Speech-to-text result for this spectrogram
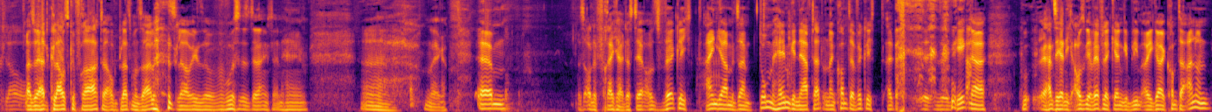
Klaus. Also er hat Klaus gefragt, da auf dem Platz, man sah das, glaube ich, so, wo ist denn eigentlich dein Helm? Ah, na egal. Ähm, das ist auch eine Frechheit, dass der uns wirklich ein Jahr mit seinem dummen Helm genervt hat und dann kommt er wirklich als äh, Gegner, Gut, er hat sich ja nicht ausgewählt, wäre vielleicht gern geblieben, aber egal, kommt er an und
